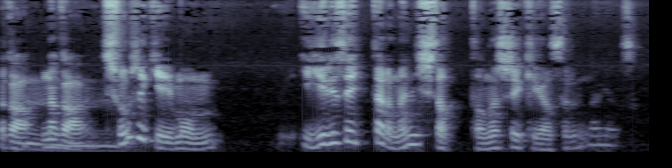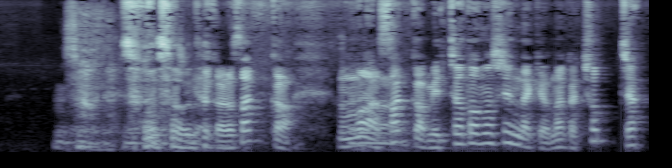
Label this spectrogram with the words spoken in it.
だからうん。なんか正直もうイギリス行ったら何したって楽しい気がするんだけどさ。そうだね。そうそう。だからサッカーまあサッカーめっちゃ楽しいんだけどなんかちょっと若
